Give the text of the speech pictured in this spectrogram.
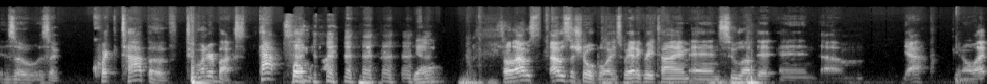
is a is a quick tap of two hundred bucks. Tap, boom. Yeah. so that was that was the show, boys. We had a great time, and Sue loved it. And um, yeah, you know what?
